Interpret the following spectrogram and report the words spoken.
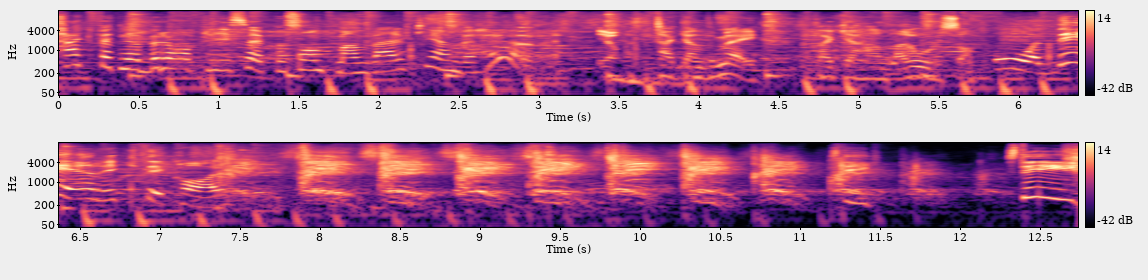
Tack för att ni har bra priser på sånt man verkligen behöver. Ja, tacka inte mig. Tacka handlar Olsson. Åh, det är en riktig karl. Stig! Stig!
